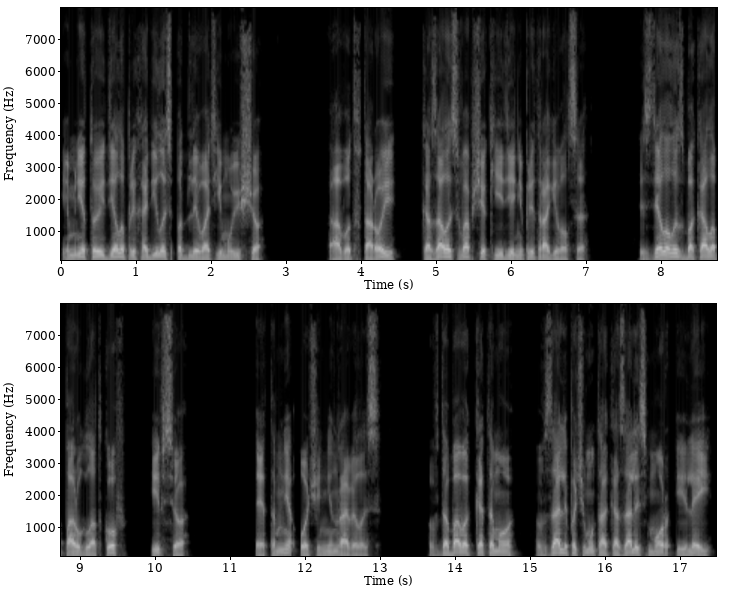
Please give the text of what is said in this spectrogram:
и мне то и дело приходилось подливать ему еще. А вот второй, казалось, вообще к еде не притрагивался. Сделал из бокала пару глотков, и все. Это мне очень не нравилось. Вдобавок к этому в зале почему-то оказались Мор и Лей.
